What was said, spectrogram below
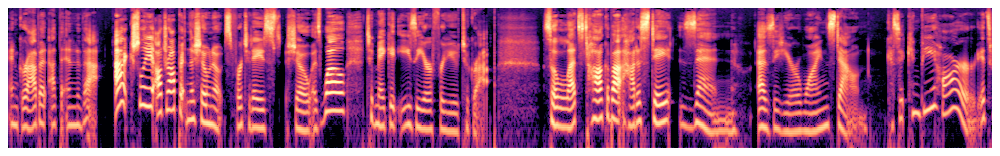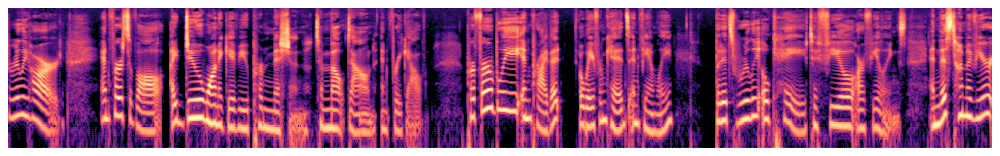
and grab it at the end of that. Actually, I'll drop it in the show notes for today's show as well to make it easier for you to grab. So let's talk about how to stay zen as the year winds down because it can be hard. It's really hard. And first of all, I do want to give you permission to melt down and freak out, preferably in private, away from kids and family. But it's really okay to feel our feelings. And this time of year,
